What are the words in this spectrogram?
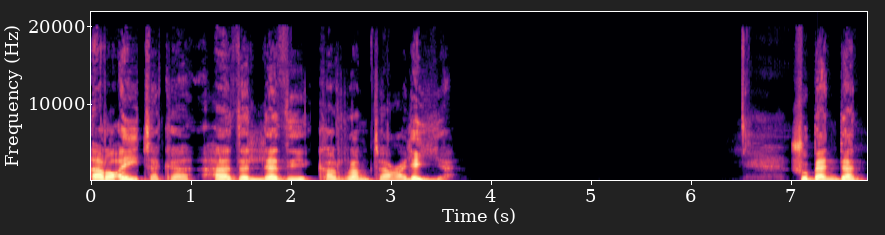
Eraeyteke hâzellezî karramte aleyye. Şu benden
